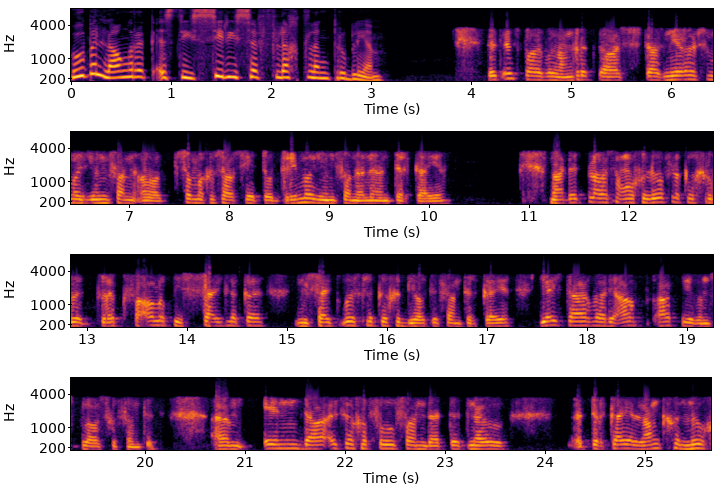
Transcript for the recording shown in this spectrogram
Hoe belangrik is die Siriëse vlugtelingprobleem? Dit is baie belangrik. Daar's daar's meer as 'n miljoen van oh, sommige sal sê tot 3 miljoen van hulle in Turkye. Maar dit plaas 'n ongelooflike groot druk veral op die suidelike en die suidoostelike gedeelte van Turkye, juist daar waar die aardbewings plaasgevind het. Ehm um, en daar is 'n gevoel van dat dit nou Turkye lank genoeg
